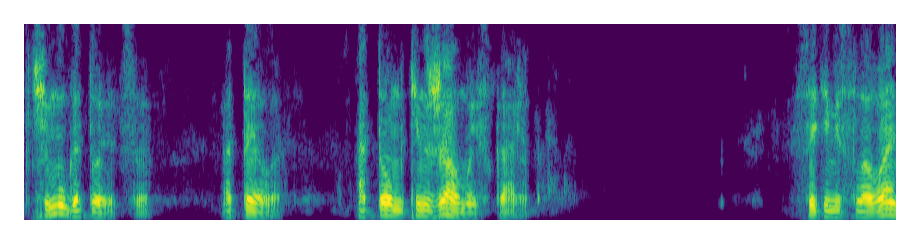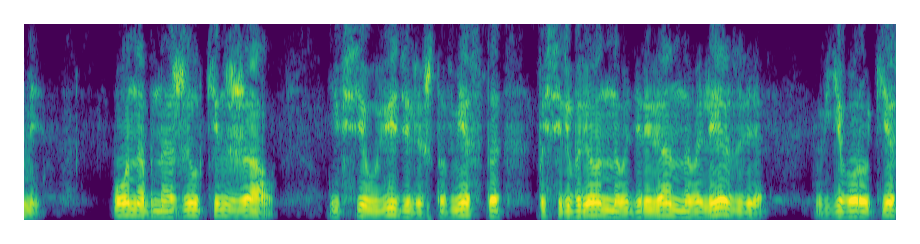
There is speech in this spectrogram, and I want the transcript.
к чему готовиться?» «Отелло, о том кинжал мой скажет». С этими словами он обнажил кинжал, и все увидели, что вместо посеребренного деревянного лезвия в его руке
